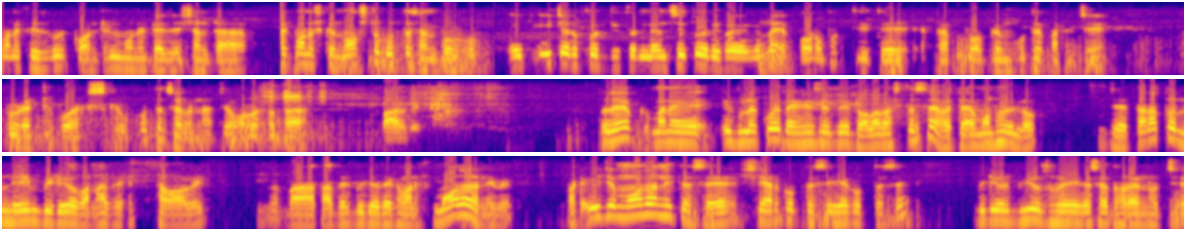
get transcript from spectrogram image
মানে ফেসবুক কন্টেন্ট মনিটাইজেশনটা অনেক মানুষকে নষ্ট করতেছে, আমি বলব। এইটার উপর ডিপেন্ডেন্সি তৈরি হয়ে গেলে পরবর্তীতে একটা প্রবলেম হতে পারে যে প্রোডাক্টিভ ওয়ার্কস কেউ করতে চাবে না, যে অলসতা বাড়বে। তো যাই হোক মানে এগুলা করে দেখা যে ডলার আসতেছে, হয়তো এমন হইল যে তারা তো লেম ভিডিও বানাবে, স্বাভাবিক, বা তাদের ভিডিও দেখে মানুষ মজা নেবে। বাট এই যে মজা নিতেছে শেয়ার করতেছে ইয়ে করতেছে ভিডিওর ভিউজ হয়ে গেছে, ধরেন হচ্ছে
